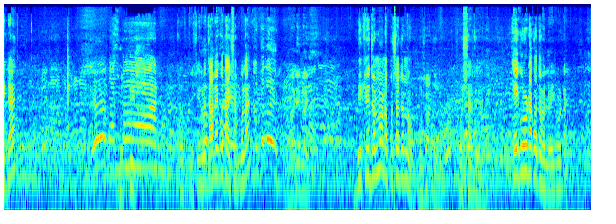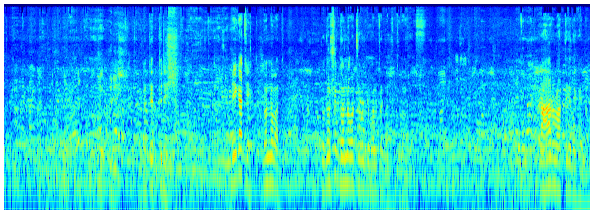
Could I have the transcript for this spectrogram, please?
এটা? ছত্রিশ। ছত্রিশ। এগুলো যাবে কোথায় সবগুলা? বিক্রির জন্য না পোষার জন্য? পোষার জন্য। এই গরুটা কত হলো? এই গরুটা? ছত্রিশ ওটা তেত্রিশ। ঠিক আছে ধন্যবাদ। তো দর্শক ধন্যবাদ সকলকে ভালো থাকবেন। তাহারও হাত থেকে দেখে এলাম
